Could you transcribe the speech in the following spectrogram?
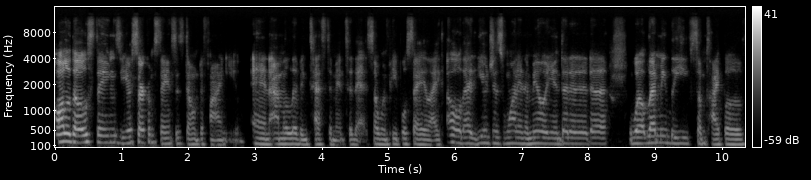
all of those things your circumstances don't define you. And i'm a living testament to that. So when people say like oh that you're just one in a million da da da da well let me leave some type of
